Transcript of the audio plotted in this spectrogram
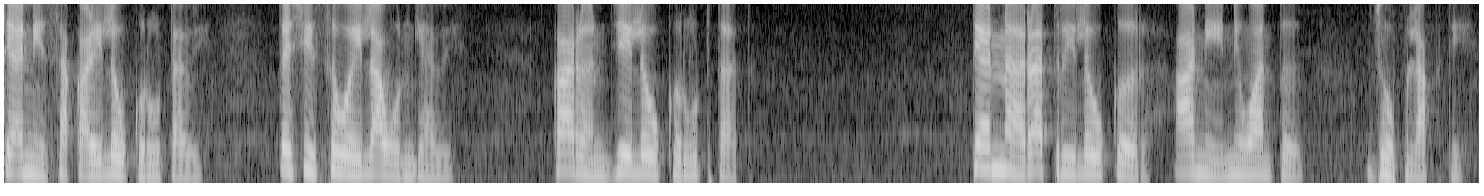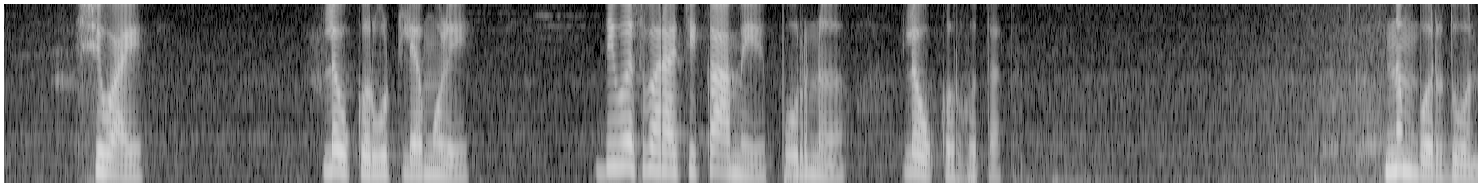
त्यांनी सकाळी लवकर उठावे. तशी सवय लावून घ्यावी. कारण जे लवकर उठतात त्यांना रात्री लवकर आणि निवांत झोप लागते. शिवाय लवकर उठल्यामुळे दिवसभराची कामे पूर्ण लवकर होतात. नंबर दोन.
